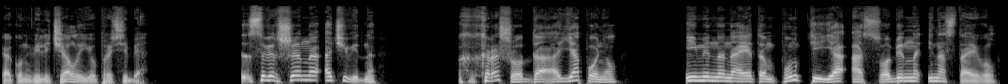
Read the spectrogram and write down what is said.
как он величал ее про себя. «Совершенно очевидно», «Хорошо, да, я понял. Именно на этом пункте я особенно и настаивал.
